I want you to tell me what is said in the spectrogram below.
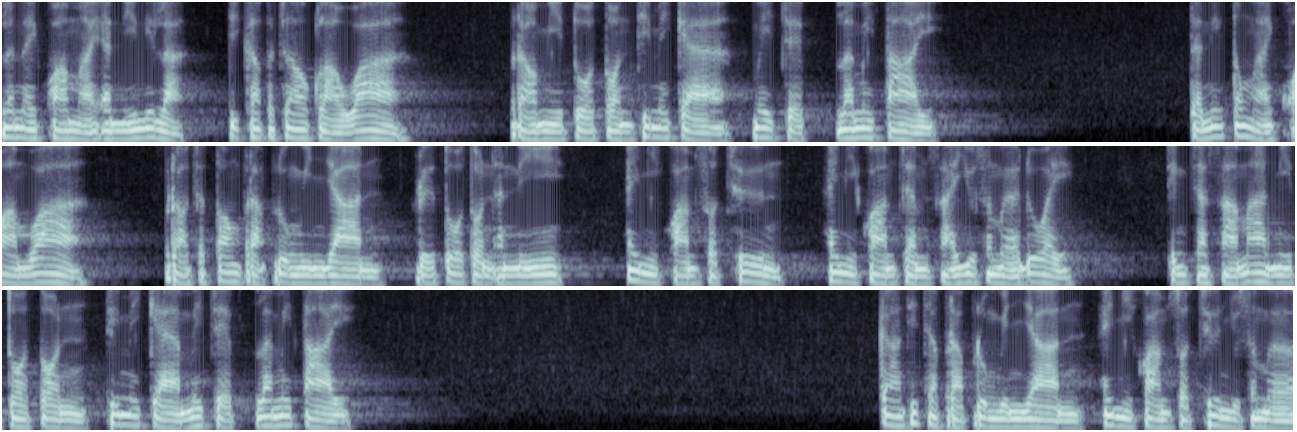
และในความหมายอันนี้นี่แหละที่ข้าพเจ้ากล่าวว่า เรามีตัวตนที่ไม่แก่ ไม่เจ็บและไม่ตาย แต่นี่ต้องหมายความว่า เราจะต้องปรับปรุงวิญญาณหรือตัวตนอันนี้ให้มีความสดชื่น ให้มีความแจ่มใสอยู่เสมอด้วย จึงจะสามารถมีตัวตนที่ไม่แก่ไม่เจ็บและไม่ตาย การที่จะปรับปรุงวิญญาณให้มีความสดชื่นอยู่เสมอ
